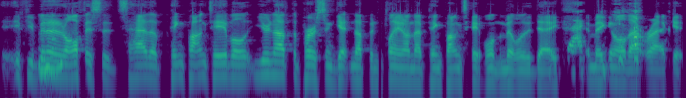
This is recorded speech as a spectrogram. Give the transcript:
if you've been mm-hmm. in an office that's had a ping pong table, you're not the person getting up and playing on that ping pong table in the middle of the day exactly. and making all that racket.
